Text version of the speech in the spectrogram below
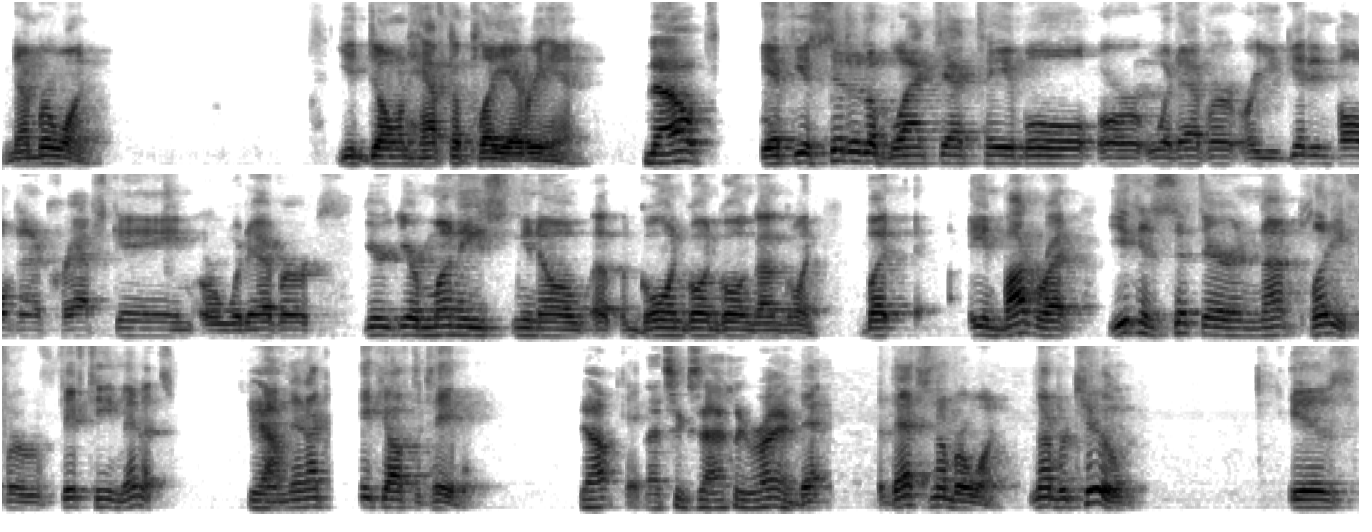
Number one, you don't have to play every hand. No if you sit at a blackjack table or whatever, or you get involved in a craps game or whatever, your your money's you know uh, going, going, going, going, going. But in baccarat, you can sit there and not play for 15 minutes. Yeah, and then I not going to take you off the table. Yeah, okay. that's exactly right. That that's number one. Number two is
